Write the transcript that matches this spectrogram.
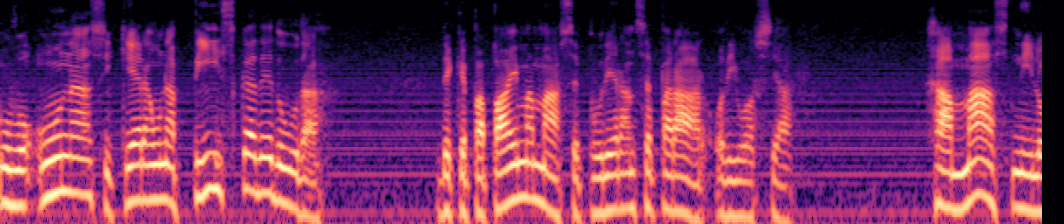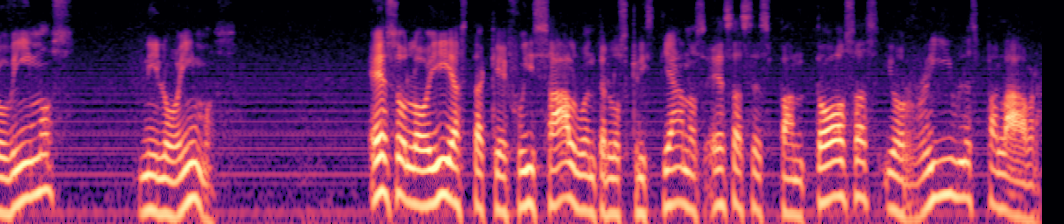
hubo una, siquiera una pizca de duda de que papá y mamá se pudieran separar o divorciar. Jamás ni lo vimos ni lo oímos. Eso lo oí hasta que fui salvo entre los cristianos, esas espantosas y horribles palabras.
